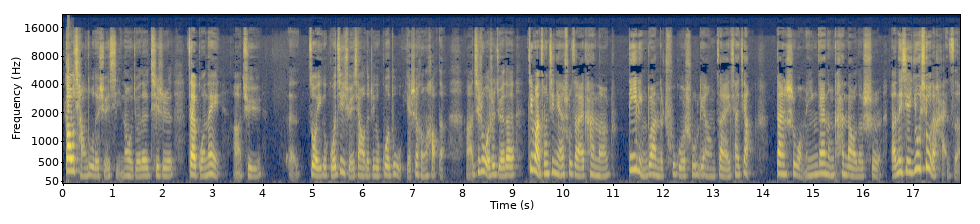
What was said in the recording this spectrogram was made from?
高强度的学习，那我觉得其实在国内啊，去呃做一个国际学校的这个过渡也是很好的啊。其实我是觉得，尽管从今年数字来看呢，低龄段的出国数量在下降。但是我们应该能看到的是，呃，那些优秀的孩子，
